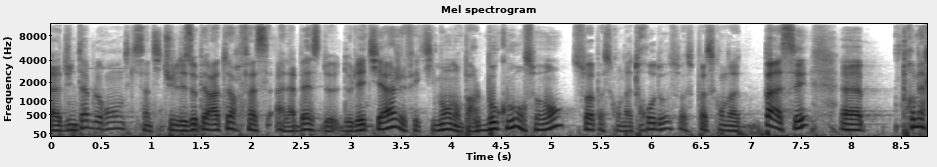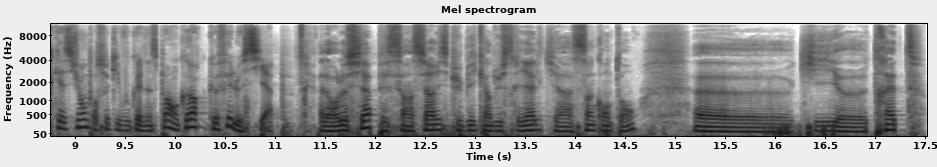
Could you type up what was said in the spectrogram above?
euh, d'une table ronde qui s'intitule les opérateurs face à la baisse de, de l'étiage. Effectivement, on en parle beaucoup en ce moment, soit parce qu'on a trop d'eau, soit parce qu'on n'a pas assez. Première question pour ceux qui vous connaissent pas encore, que fait le SIAP? Alors le SIAP, c'est un service public industriel qui a 50 ans, euh, qui euh, traite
